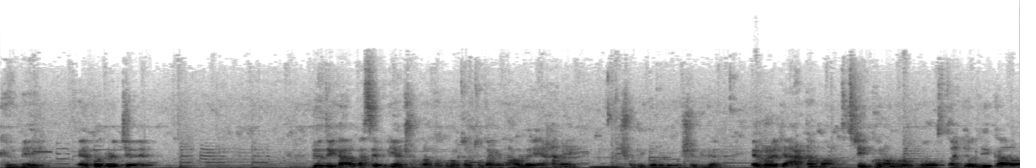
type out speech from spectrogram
কেউ নেই। এরপরে রয়েছে যদি কারও কাছে লিয়ান সংক্রান্ত কোনো তথ্য থাকে, তাহলে এখানে সঠিকভাবে বসিয়ে দিবেন। এরপরে হচ্ছে আট নম্বর, শৃঙ্খলামূলক ব্যবস্থা। যদি কারও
